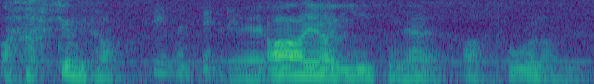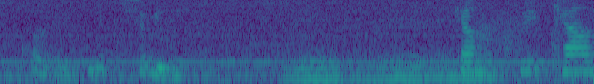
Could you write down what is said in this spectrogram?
朝趣味だ。すいません。えー、ああいやいいですね。あそうなんです。そうですね。趣味です。キャンプキャン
